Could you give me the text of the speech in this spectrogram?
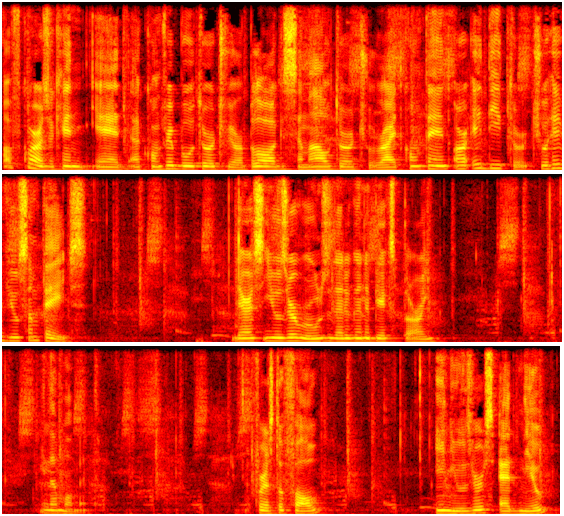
Of course, you can add a contributor to your blog, some author to write content, or editor to review some pages. There's user rules that you're going to be exploring in a moment. First of all, in users, add new.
